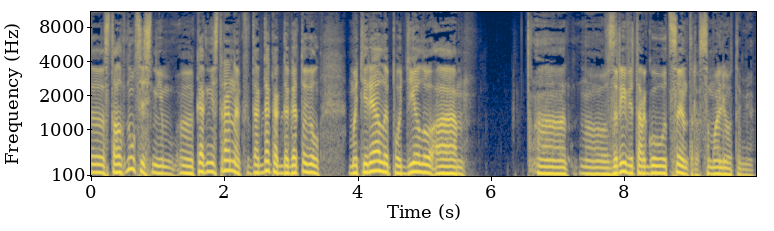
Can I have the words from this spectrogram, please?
э, столкнулся с ним, как ни странно, тогда, когда готовил материалы по делу о, о взрыве торгового центра самолетами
